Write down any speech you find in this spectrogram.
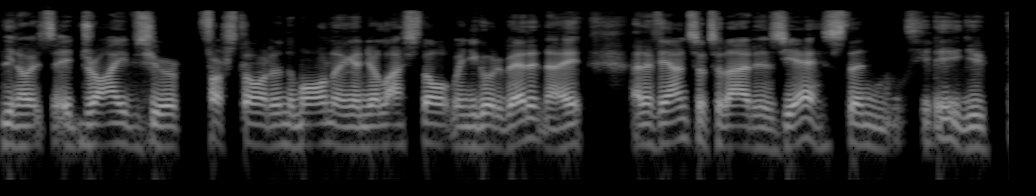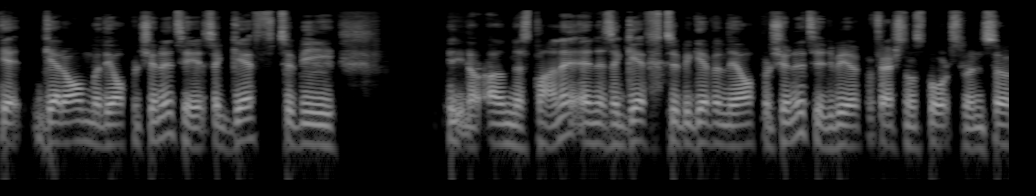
you know, it drives your first thought in the morning and your last thought when you go to bed at night? And if the answer to that is yes, then you get, get on with the opportunity. It's a gift to be you know, on this planet, and it's a gift to be given the opportunity to be a professional sportsman. So,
